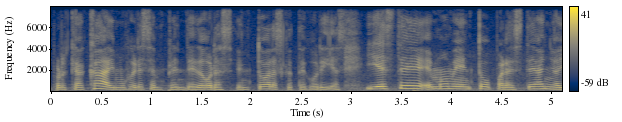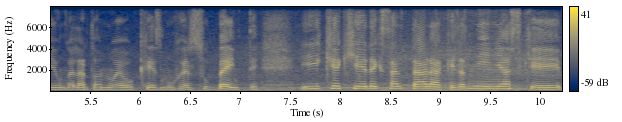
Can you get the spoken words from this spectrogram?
porque acá hay mujeres emprendedoras en todas las categorías. Y este momento, para este año, hay un galardón nuevo que es Mujer Sub-20 y que quiere exaltar a aquellas niñas que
